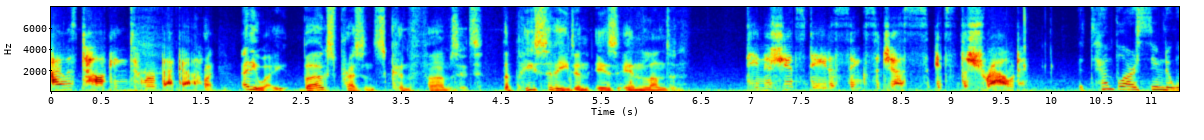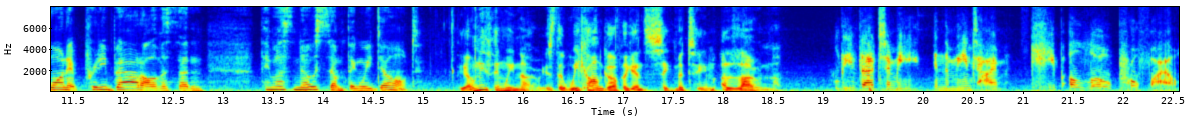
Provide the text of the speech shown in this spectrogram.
I was talking to Rebecca. Right. Anyway, Berg's presence confirms it. The Piece of Eden is in London. The Initiate's data sync suggests it's the Shroud. The Templars seem to want it pretty bad all of a sudden. They must know something we don't. The only thing we know is that we can't go up against Sigma Team alone. Leave that to me. In the meantime, keep a low profile.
